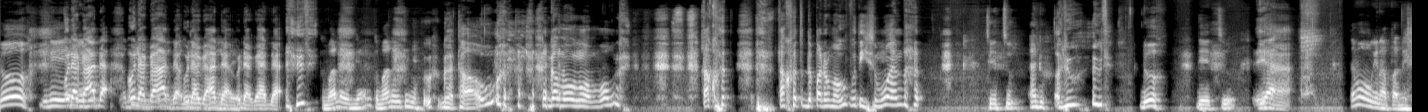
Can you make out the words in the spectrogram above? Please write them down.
Duh ini Udah ini- gak ada Udah gak ada Udah gak ada. Udah gak ada. Ke mana ya ke mana itunya? Gak tahu. Gak mau ngomong Takut Takut depan rumah gue putih semua ntar. Jetsu. Aduh. Aduh. Duh Jetsu. Ya kita mau ngomongin apa nih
